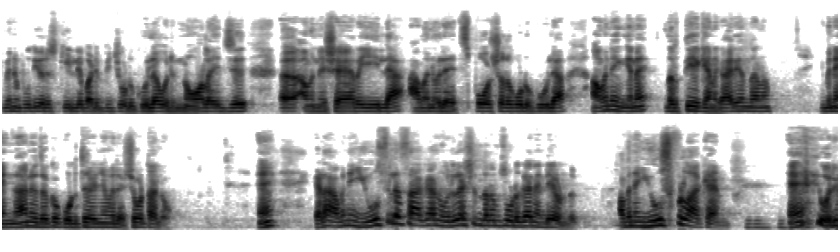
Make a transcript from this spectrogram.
ഇവന് പുതിയൊരു സ്കില്ല് പഠിപ്പിച്ചു കൊടുക്കൂല ഒരു നോളേജ് അവന് ഷെയർ ചെയ്യില്ല അവനൊരു എക്സ്പോഷർ കൊടുക്കൂല അവനെ ഇങ്ങനെ നിർത്തിയേക്കാണ്. കാര്യം എന്താണ്? ഇവൻ എങ്ങാനും ഇതൊക്കെ കൊടുത്തു കഴിഞ്ഞാൽ അവൻ രക്ഷപ്പെട്ടാലോ? ഏഹ് എടാ അവനെ യൂസ്ലെസ് ആക്കാൻ ഒരു ലക്ഷം ദിറംസ് കൊടുക്കാൻ എന്റെ ഉണ്ട് അവനെ യൂസ്ഫുൾ ആക്കാൻ ഒരു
